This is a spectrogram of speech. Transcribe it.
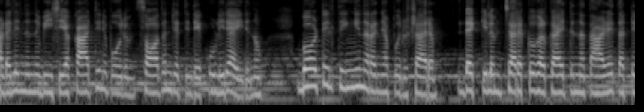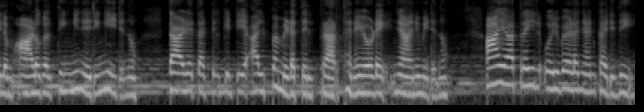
കടലിൽ നിന്ന് വീശിയ കാറ്റിന് പോലും സ്വാതന്ത്ര്യത്തിന്റെ കുളിരായിരുന്നു. ബോട്ടിൽ തിങ്ങി നിറഞ്ഞ പുരുഷാരം. ഡെക്കിലും ചരക്കുകൾ കയറ്റുന്ന താഴെത്തട്ടിലും ആളുകൾ തിങ്ങി ഞെരുങ്ങിയിരുന്നു താഴെത്തട്ടിൽ കിട്ടിയ അല്പമിടത്തിൽ പ്രാർത്ഥനയോടെ ഞാനുമിരുന്നു. ആ യാത്രയിൽ ഒരു വേള ഞാൻ കരുതി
